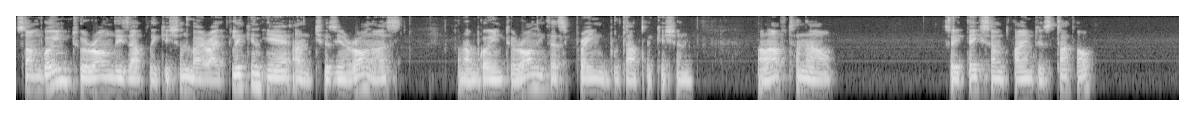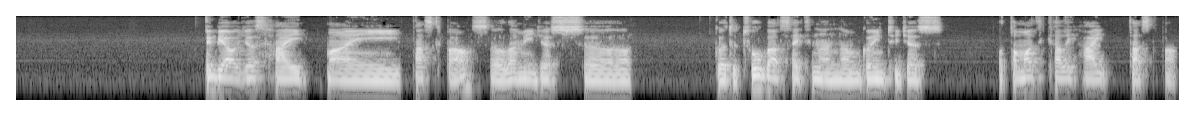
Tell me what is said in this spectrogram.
So I'm going to run this application by right clicking here and choosing run as and I'm going to run it as Spring Boot application and after now so it takes some time to start up maybe I'll just hide my taskbar so let me just uh, go to toolbar setting and I'm going to just automatically hide taskbar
